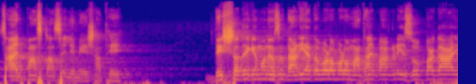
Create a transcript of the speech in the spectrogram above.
চার পাঁচটা ছেলে মেয়ের সাথে দৃশ্য দেখে মনে হচ্ছে দাঁড়িয়ে এত বড় বড় মাথায় পাকড়ি জোব্বা গায়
